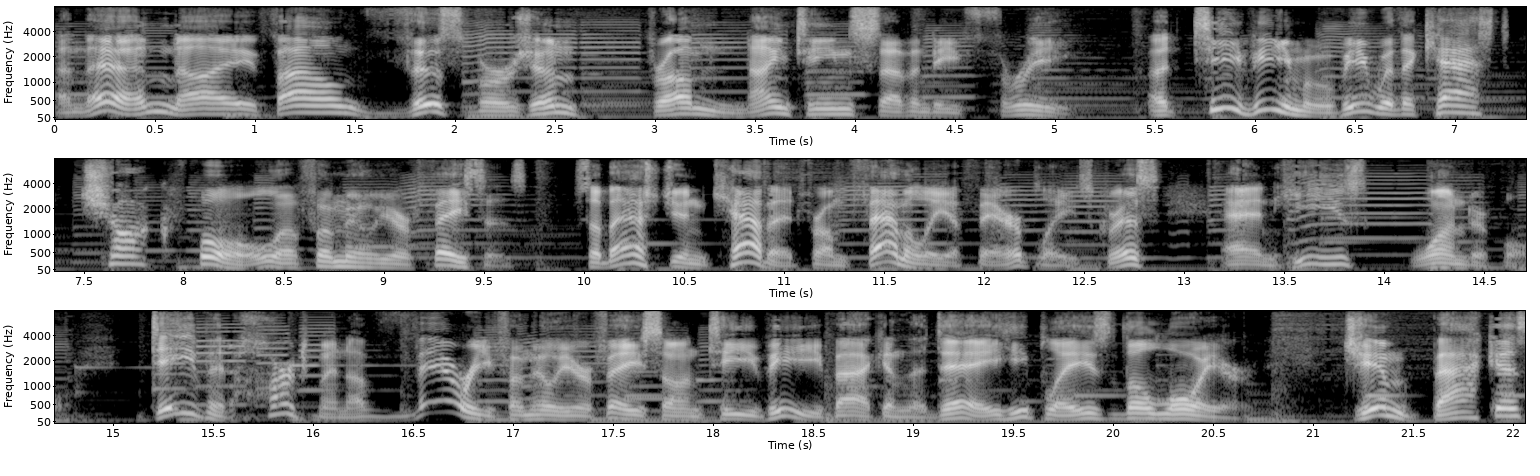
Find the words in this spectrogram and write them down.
And then I found this version from 1973, a TV movie with a cast chock full of familiar faces. Sebastian Cabot from Family Affair plays Kris, and he's wonderful. David Hartman, a very familiar face on TV back in the day, he plays the lawyer. Jim Backus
